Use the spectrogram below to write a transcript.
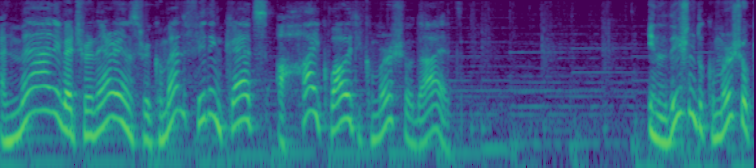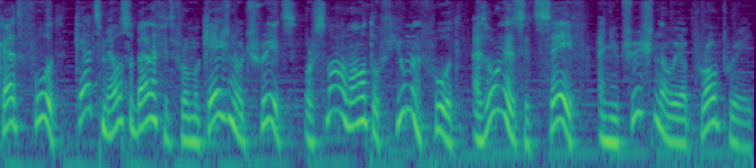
and many veterinarians recommend feeding cats a high quality commercial diet. In addition to commercial cat food, cats may also benefit from occasional treats or small amount of human food as long as it's safe and nutritionally appropriate.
